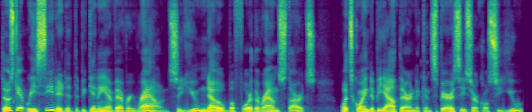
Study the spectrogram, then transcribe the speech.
those get reseeded at the beginning of every round. So you know before the round starts what's going to be out there in the conspiracy circle. So you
